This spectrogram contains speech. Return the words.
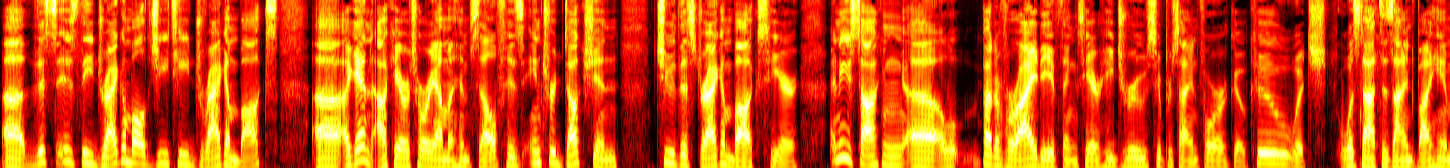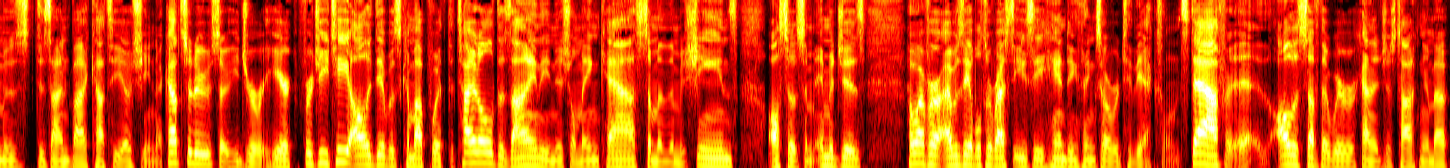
Uh, this is the Dragon Ball GT Dragon Box. Uh, again, Akira Toriyama himself, his introduction to this Dragon Box here, and he's talking uh, about a variety of things here. He drew Super Saiyan 4 Goku, which was not designed by him, it was designed by Katsuyoshi Nakatsuru, so he drew it here. For GT, all he did was come up with the title, design, the initial main cast, some of the machines, also some images. However, I was able to rest easy handing things over to the excellent staff, eh, all the stuff that we were kind of just talking about.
